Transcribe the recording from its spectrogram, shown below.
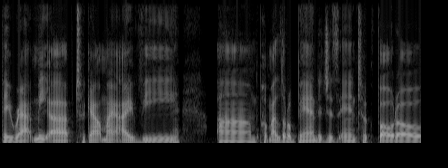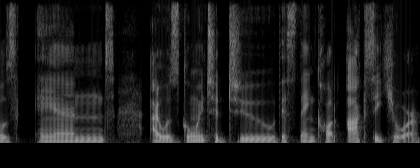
they wrapped me up, took out my IV, um, put my little bandages in, took photos, and I was going to do this thing called Oxycure.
